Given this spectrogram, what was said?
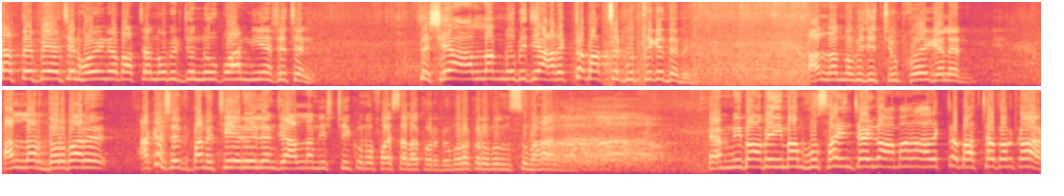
কাটতে পেয়েছেন, হরিণের বাচ্চা নবীর জন্য উপহার নিয়ে এসেছেন। তো সে আল্লাহ নবী যে আরেকটা বাচ্চা কোথ থেকে দেবে? আল্লাহ নবীজি চুপ হয়ে গেলেন। আল্লাহর দরবারে আকাশের পানে চেয়ে রইলেন যে আল্লাহ নিশ্চয়ই কোনো ফয়সালা করবে। বড় করে বলুন সুবাহান এমনি ভাবে ইমাম হুসাইন চাইলো, আমার আরেকটা বাচ্চা দরকার।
